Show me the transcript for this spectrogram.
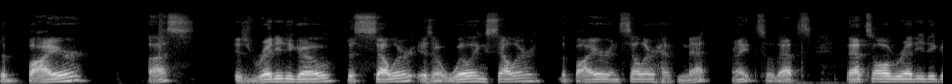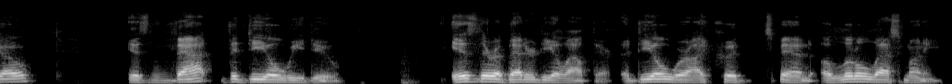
The buyer, us, is ready to go. The seller is a willing seller. The buyer and seller have met, right? So that's that's all ready to go. Is that the deal we do? Is there a better deal out there? A deal where I could spend a little less money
